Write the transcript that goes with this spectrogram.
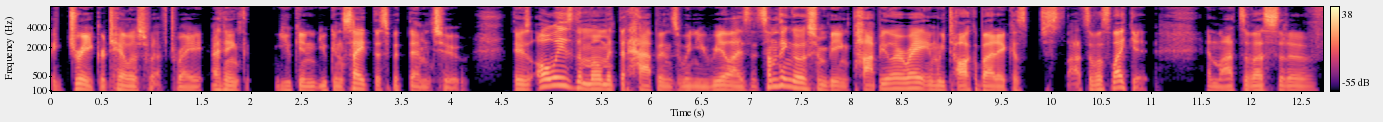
like Drake or Taylor Swift, right? I think you can you can cite this with them too. There's always the moment that happens when you realize that something goes from being popular, right? And we talk about it because just lots of us like it and lots of us sort of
